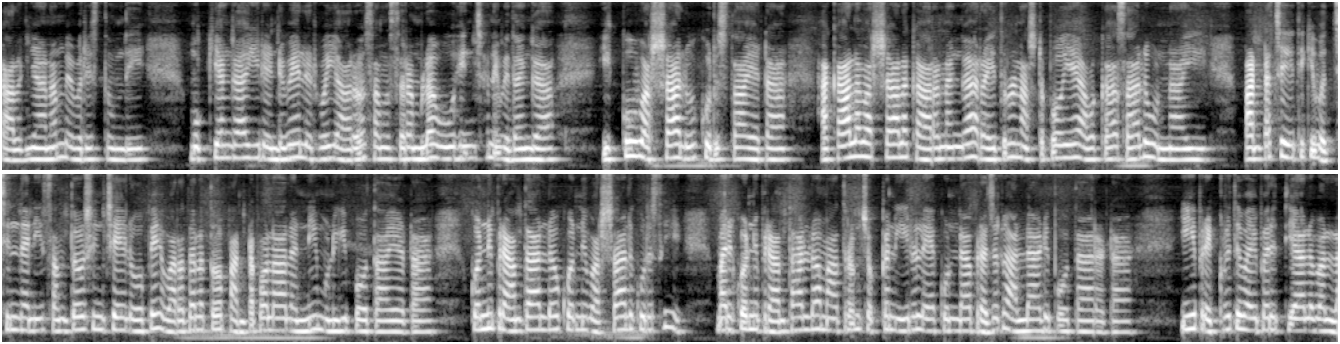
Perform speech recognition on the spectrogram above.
కాలజ్ఞానం వివరిస్తుంది. ముఖ్యంగా ఈ రెండు వేల ఇరవై ఆరో సంవత్సరంలో ఊహించని విధంగా ఎక్కువ వర్షాలు కురుస్తాయట. అకాల వర్షాల కారణంగా రైతులు నష్టపోయే అవకాశాలు ఉన్నాయి. పంట చేతికి వచ్చిందని సంతోషించే లోపే వరదలతో పంట పొలాలన్నీ మునిగిపోతాయట. కొన్ని ప్రాంతాల్లో కొన్ని వర్షాలు కురిసి మరికొన్ని ప్రాంతాల్లో మాత్రం చుక్క నీరు లేకుండా ప్రజలు అల్లాడిపోతారట. ఈ ప్రకృతి వైపరీత్యాల వల్ల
